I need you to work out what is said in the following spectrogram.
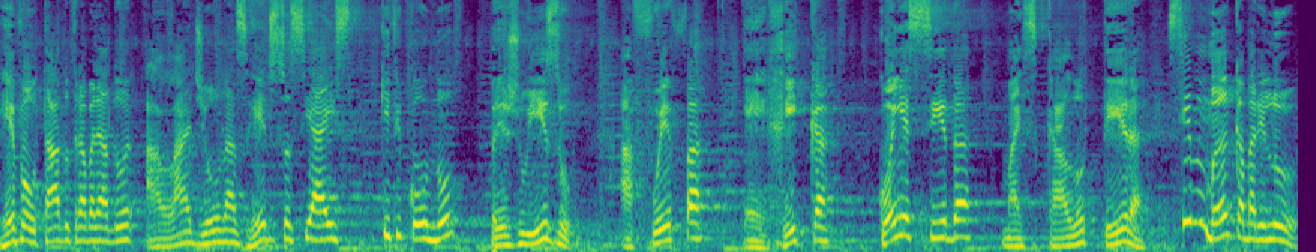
Revoltado, o trabalhador alardeou nas redes sociais que ficou no prejuízo. A Fuefa é rica, conhecida, mas caloteira. Se manca, Marilu!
